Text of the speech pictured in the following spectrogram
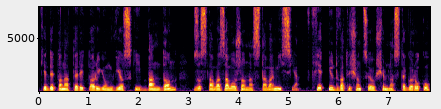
kiedy to na terytorium wioski Bandon została założona stała misja. W kwietniu 2018 roku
